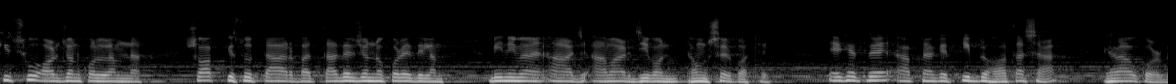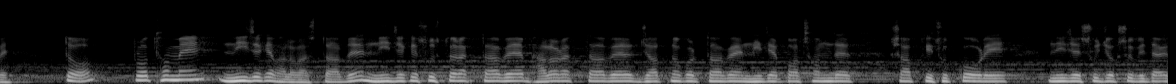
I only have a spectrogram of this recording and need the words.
কিছু অর্জন করলাম না। সব কিছু তার বা তাদের জন্য করে দিলাম। বিনিময়ে আজ আমার জীবন ধ্বংসের পথে। এক্ষেত্রে আপনাকে তীব্র হতাশা ঘেরাও করবে। তো প্রথমে নিজেকে ভালোবাসতে হবে, নিজেকে সুস্থ রাখতে হবে, ভালো রাখতে হবে, যত্ন করতে হবে, নিজের পছন্দের সব কিছু করে, নিজের সুযোগ সুবিধা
